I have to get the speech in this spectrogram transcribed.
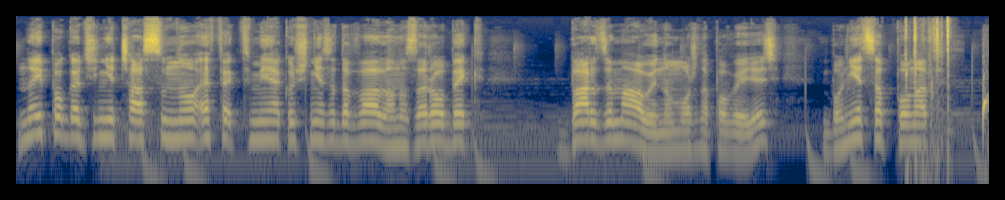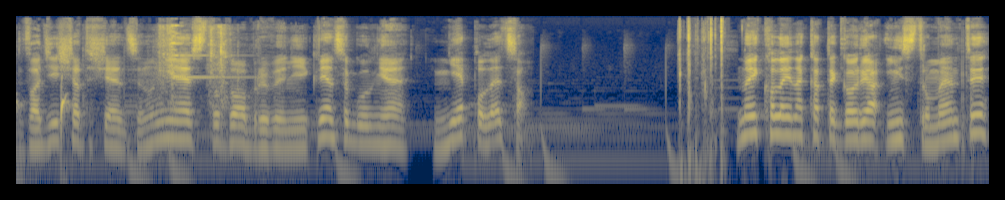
No i po godzinie czasu, no efekt mnie jakoś nie zadowala. No zarobek bardzo mały, no można powiedzieć, bo nieco ponad 20 tysięcy. No nie jest to dobry wynik, więc ogólnie nie polecam. No i kolejna kategoria instrumenty,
